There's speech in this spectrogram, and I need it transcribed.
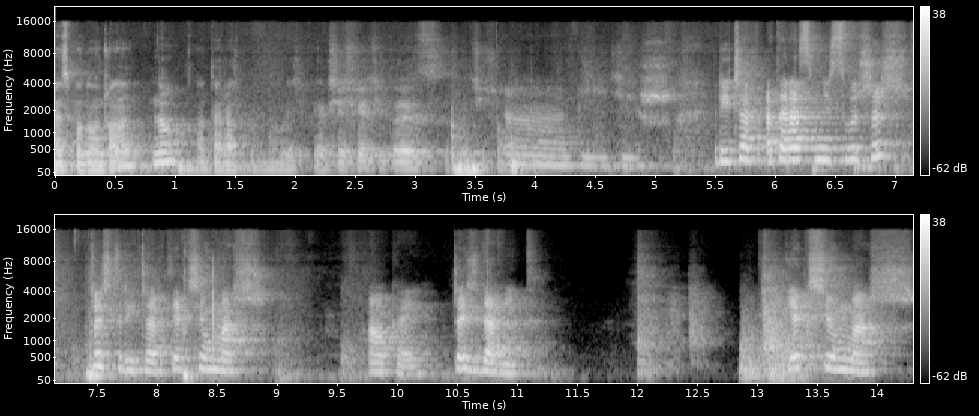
A jest podłączony? No. A teraz powinno być. Jak się świeci, to jest wyciszony. A, widzisz. Richard, a teraz mnie słyszysz? Cześć Richard, jak się masz? Okej. Cześć Dawid. Jak się masz?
